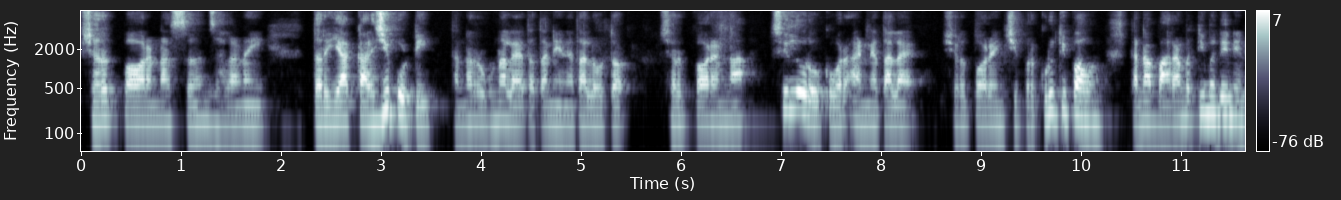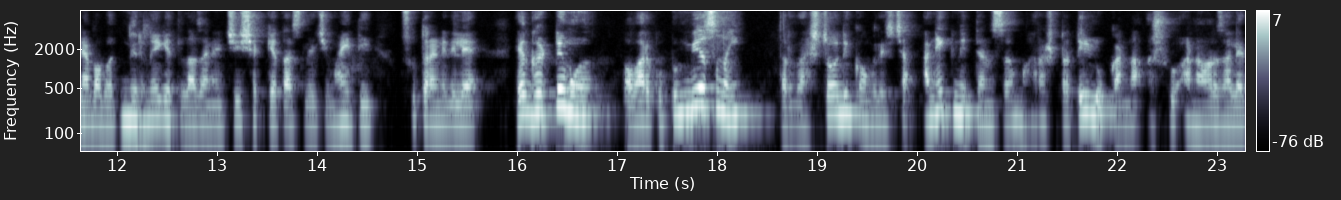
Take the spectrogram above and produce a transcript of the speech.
शरद पवारांना सहन झाला नाही. तर या काळजीपोटी त्यांना रुग्णालयात आता नेण्यात आलं होतं. शरद पवार यांना सिल्वर ओकवर आणण्यात आलाय. शरद पवार यांची प्रकृती पाहून त्यांना बारामतीमध्ये नेण्याबाबत निर्णय घेतला जाण्याची शक्यता असल्याची माहिती सूत्रांनी दिली आहे. या घटनेमुळं पवार कुटुंबीयच नाही तर राष्ट्रवादी काँग्रेसच्या अनेक नेत्यांसह महाराष्ट्रातील लोकांना अश्रू अनावर झालेत.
